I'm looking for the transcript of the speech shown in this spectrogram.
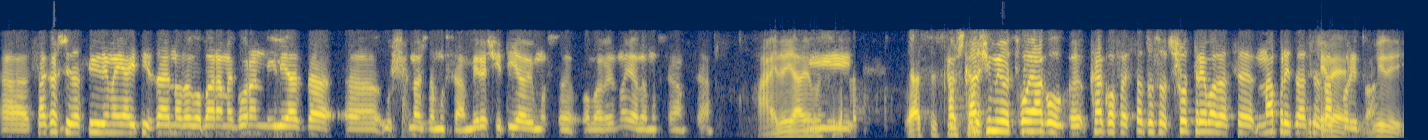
А, сакаш ли да се видиме ја и ти заедно да го бараме Горан или јас да а, уште еднаш да му се Ми речи ти јави му се обавезно, ја да му се сега. Ајде, јавиме И- се. Јас се слушнав. Кажи ми од твој агол каков е статусот, што треба да се направи за да се затвори тоа? Види,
